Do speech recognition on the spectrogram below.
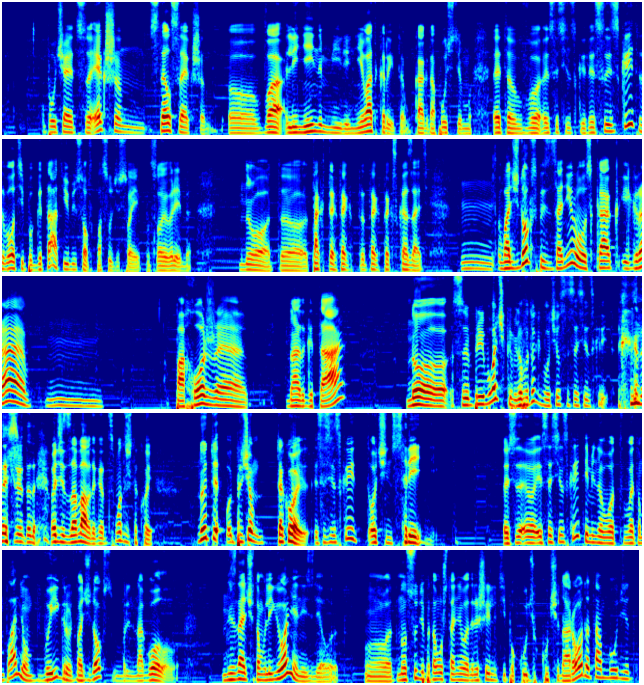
получается, экшен, стелс-экшен э, в линейном мире, не в открытом, как, допустим, это в Assassin's Creed. Assassin's Creed это было типа GTA от Ubisoft, по сути, своей, в свое время. Ну вот, э, так, так, так, так, так сказать. м, Watch Dogs позиционировалась как игра, м, похожая на GTA, но с переборчиками, но в итоге получился Assassin's Creed. Значит, это очень забавно, когда ты смотришь такой... Ну, это, причем такой, Assassin's Creed очень средний. То есть э, Assassin's Creed именно вот в этом плане он выигрывает Watch Dogs, блин, на голову. Не знаю, что там в Легионе они сделают. Вот. Но судя по тому, что они вот решили, типа, кучу, кучу народа там будет.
